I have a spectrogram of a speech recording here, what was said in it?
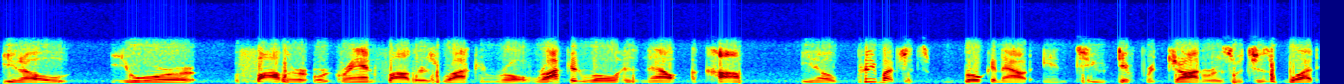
you know, your father or grandfather's rock and roll. Rock and roll has now a comp, you know, pretty much it's broken out into different genres, which is what,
